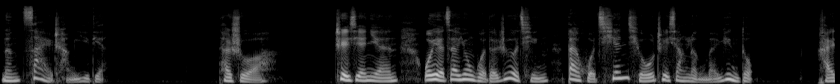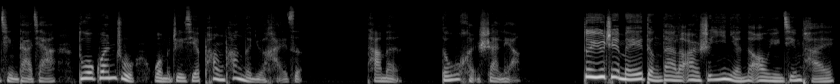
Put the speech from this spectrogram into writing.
能再长一点。他说。这些年，我也在用我的热情带火铅球这项冷门运动，还请大家多关注我们这些胖胖的女孩子，她们都很善良。对于这枚等待了二十一年的奥运金牌，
